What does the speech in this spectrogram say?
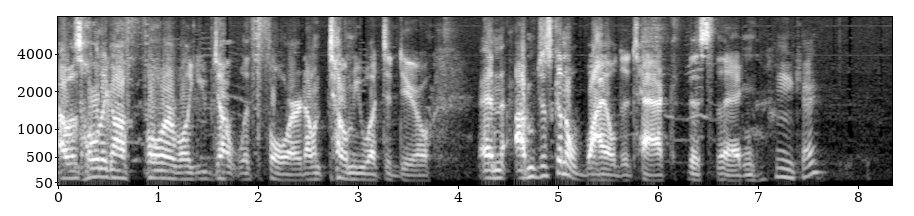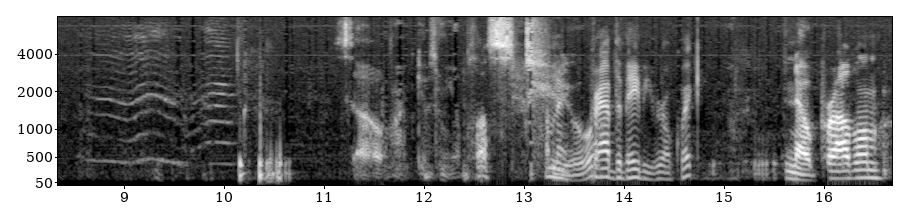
I was holding off four while you dealt with four. Don't tell me what to do. And I'm just gonna wild attack this thing. Okay. So that gives me a plus I'm gonna grab the baby real quick. No problem.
